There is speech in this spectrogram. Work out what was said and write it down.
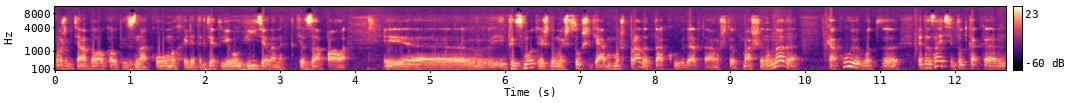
может быть, она была у кого-то из знакомых, или ты где-то ее увидел, она как тебе запала. И, э, и ты смотришь, думаешь, слушайте, а может, правда такую, да, потому что вот машину надо какую вот... Э, это, знаете, тут как, э,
